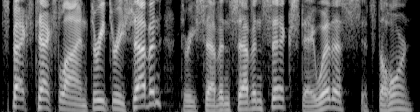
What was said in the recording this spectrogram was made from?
Specs text line 337 3776. Stay with us. It's the horn.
